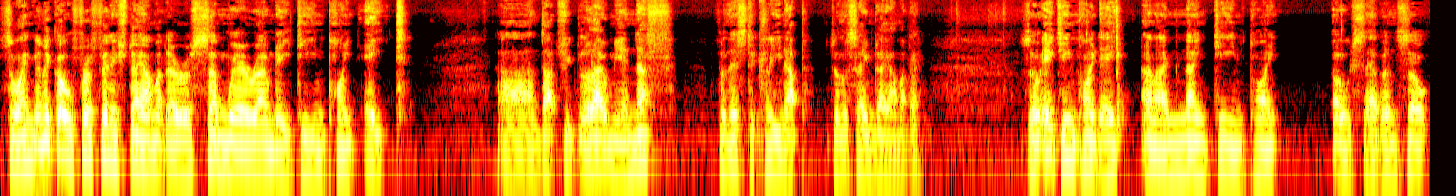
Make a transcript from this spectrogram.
so I'm going to go for a finished diameter of somewhere around 18.8 and that should allow me enough for this to clean up to the same diameter. So 18.8 and I'm 19.07 so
